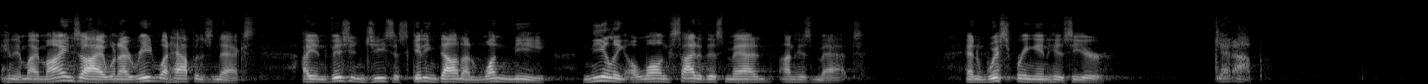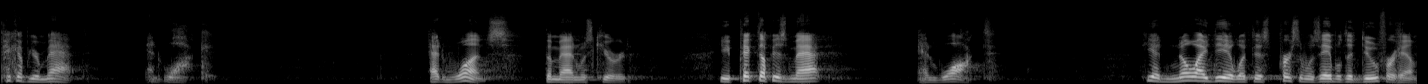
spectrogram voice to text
And in my mind's eye, when I read what happens next, I envision Jesus getting down on one knee, kneeling alongside of this man on his mat, and whispering in his ear, Get up, pick up your mat, and walk. At once, the man was cured. He picked up his mat and walked. He had no idea what this person was able to do for him.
